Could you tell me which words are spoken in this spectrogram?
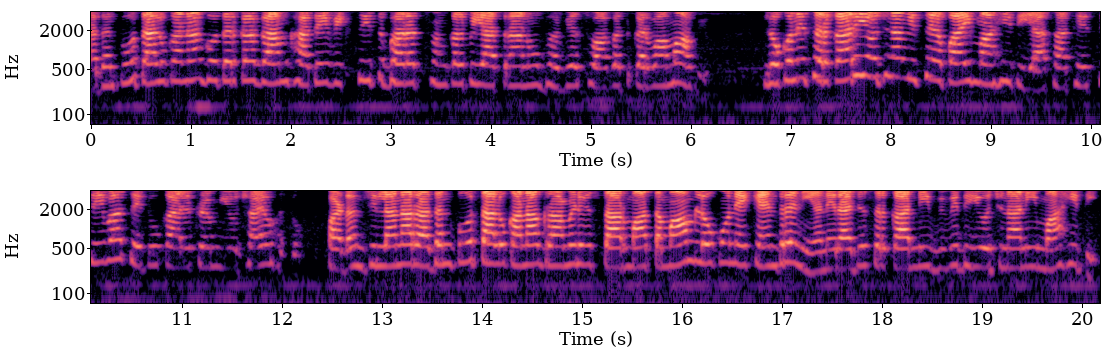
રાધનપુર તાલુકાના ગોતરકા ગામ ખાતે વિકસિત ભારત સંકલ્પ યાત્રાનું ભવ્ય સ્વાગત કરવામાં આવ્યું. લોકોને સરકારી યોજના વિશે અપાઈ માહિતી, આ સાથે સેવા સેતુ કાર્યક્રમ યોજાયો હતો. પાટણ જિલ્લાના રાધનપુર તાલુકાના ગ્રામીણ વિસ્તારમાં તમામ લોકોને કેન્દ્રની અને રાજ્ય સરકારની વિવિધ યોજનાની માહિતી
